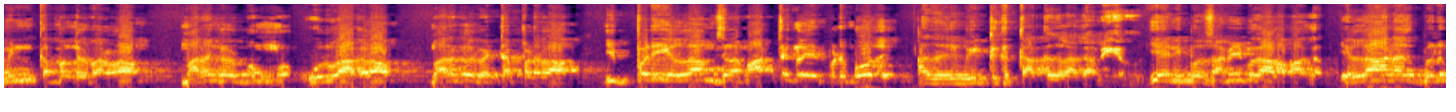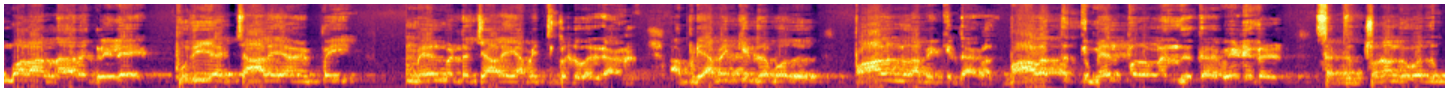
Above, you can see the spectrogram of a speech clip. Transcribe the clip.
மின் கம்பங்கள் வரலாம் மரங்கள் உருவாகலாம் மரங்கள் வெட்டப்படலாம். இப்படி எல்லாம் சில மாற்றங்கள் ஏற்படும் போது அது வீட்டுக்கு தாக்குதலாக அமைகிறது ஏன் இப்போ சமீப காலமாக எல்லா பெரும்பாலான நகரங்களிலே புதிய சாலை அமைப்பை மேல்மட்ட சாலையை அமைத்துக் கொண்டு வருகிறார்கள். அப்படி அமைக்கின்ற போது பாலங்கள் அமைக்கின்றார்கள். பாலத்துக்கு மேல்புறம் இருக்கிற வீடுகள் சற்று சுணங்குவதும்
